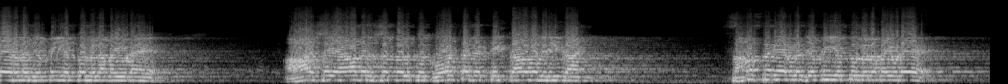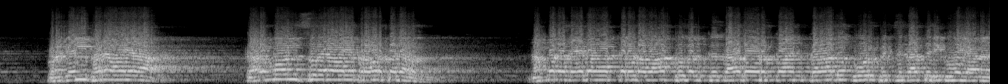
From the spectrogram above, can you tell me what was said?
കേരള ജമ്മിയത്തുലമയുടെ ആശയാദർശങ്ങൾക്ക് കോട്ട കെട്ടിക്കാവലിരിക്കാൻ സമസ്ത കേരള ജമ്മിയത്തുലമയുടെ പ്രഗത്ഭരായ കർമ്മോത്സുകരായ പ്രവർത്തകർ നമ്മുടെ നേതാക്കളുടെ വാക്കുകൾക്ക് കാതോർക്കാൻ കാതും കൂർപ്പിച്ച് കാത്തിരിക്കുകയാണ്.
